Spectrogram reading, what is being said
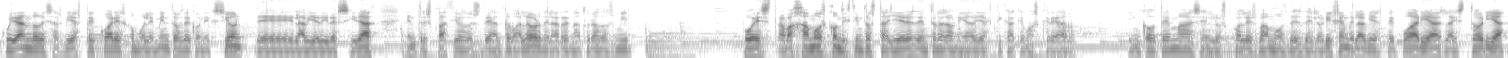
cuidando de esas vías pecuarias como elementos de conexión de la biodiversidad entre espacios de alto valor de la Red Natura 2000, pues trabajamos con distintos talleres dentro de la unidad didáctica que hemos creado. Cinco temas en los cuales vamos desde el origen de las vías pecuarias, la historia,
